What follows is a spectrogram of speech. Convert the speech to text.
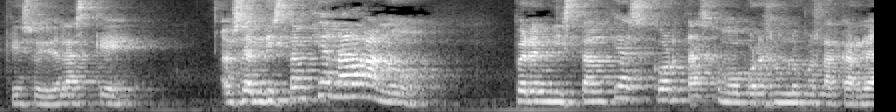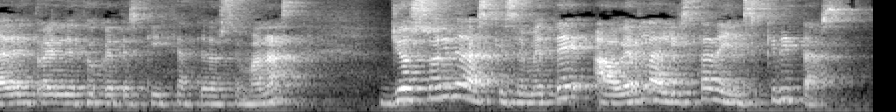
que soy de las que, o sea, en distancia larga no, pero en distancias cortas, como por ejemplo pues la carrera del trail de Zoquetes que hice hace dos semanas, yo soy de las que se mete a ver la lista de inscritas.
